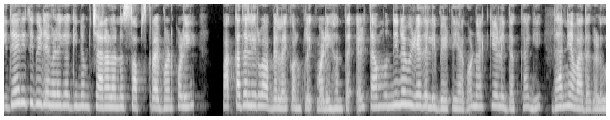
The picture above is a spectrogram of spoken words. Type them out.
ಇದೇ ರೀತಿ ವಿಡಿಯೋಗಳಿಗಾಗಿ ನಮ್ಮ ಚಾನಲನ್ನು ಸಬ್ಸ್ಕ್ರೈಬ್ ಮಾಡ್ಕೊಳ್ಳಿ. ಪಕ್ಕದಲ್ಲಿರುವ ಬೆಲ್ ಐಕಾನ್ ಕ್ಲಿಕ್ ಮಾಡಿ ಅಂತ ಹೇಳ್ತಾ ಮುಂದಿನ ವಿಡಿಯೋದಲ್ಲಿ ಭೇಟಿಯಾಗೋಣ. ಕೇಳಿದ್ದಕ್ಕಾಗಿ ಧನ್ಯವಾದಗಳು.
